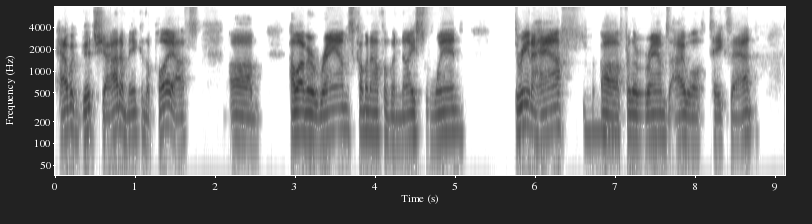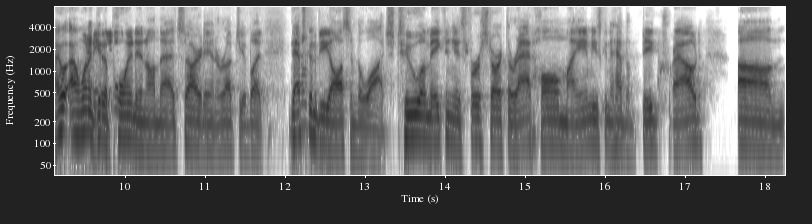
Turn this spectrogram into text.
have a good shot at making the playoffs. Um, however, Rams coming off of a nice win, three and a half uh, for the Rams. I will take that. I, I want to get a point in on that. Sorry to interrupt you, but that's going to be awesome to watch. Tua making his first start. They're at home. Miami's going to have a big crowd. Um,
